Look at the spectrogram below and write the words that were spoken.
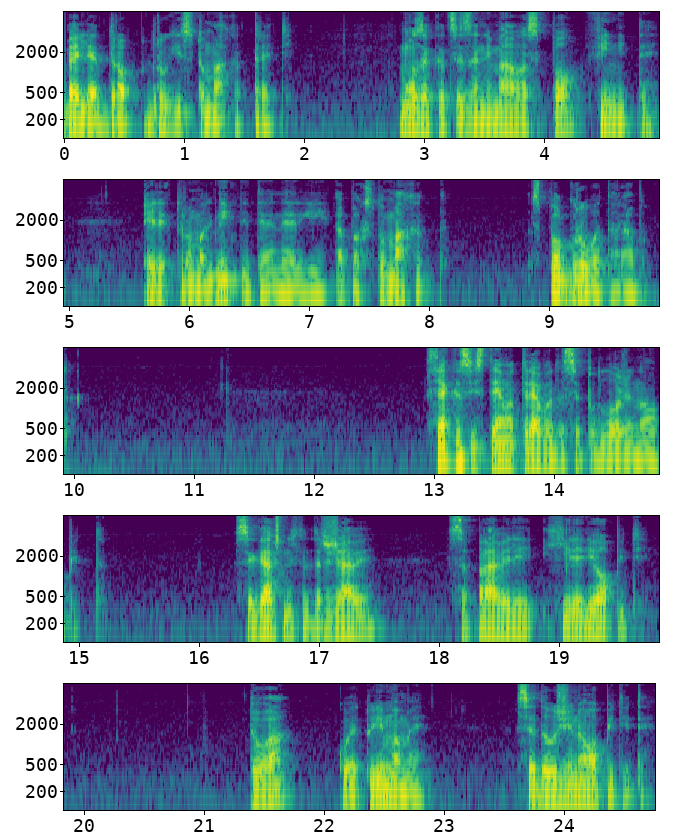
белият дроб други, стомахът трети. Мозъкът се занимава с по-фините, електромагнитните енергии, а пък стомахът с по-грубата работа. Всяка система трябва да се подложи на опит. Сегашните държави са правили хиляди опити. Това, което имаме, се дължи на опитите.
